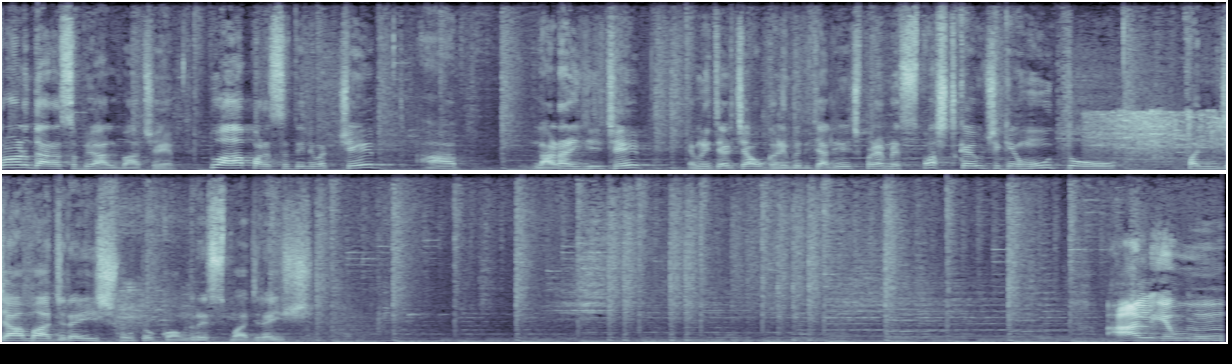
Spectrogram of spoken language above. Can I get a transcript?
ત્રણ ધારાસભ્યો હાલમાં છે. તો આ પરિસ્થિતિની વચ્ચે આ લાડાણીજી છે, એમની ચર્ચાઓ ઘણી બધી ચાલી રહી છે, પણ એમણે સ્પષ્ટ કહ્યું છે કે હું તો પંજાબમાં જ રહીશ, હું તો કોંગ્રેસમાં જ રહીશ. હાલ એવું હું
